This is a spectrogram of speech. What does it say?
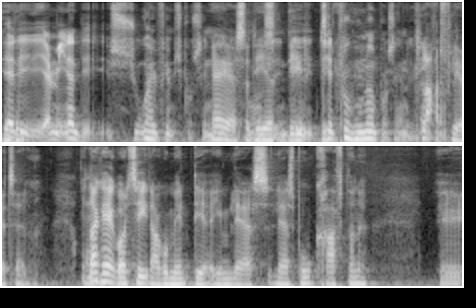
Det er vel det, jeg mener, det er 97 procent. Ja, ja, så det er- det det er tæt på 100 procent. klart flertal. Og Ja. der kan jeg godt se et argument der, jamen lad os, lad os bruge kræfterne. Øh,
